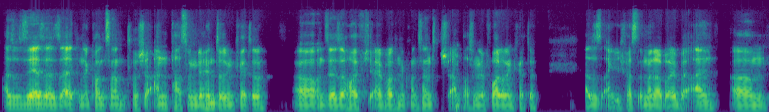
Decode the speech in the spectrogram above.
also sehr, sehr selten eine konzentrische Anpassung der hinteren Kette äh, und sehr, sehr häufig einfach eine konzentrische Anpassung der vorderen Kette. Also ist eigentlich fast immer dabei bei allen. Ähm,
